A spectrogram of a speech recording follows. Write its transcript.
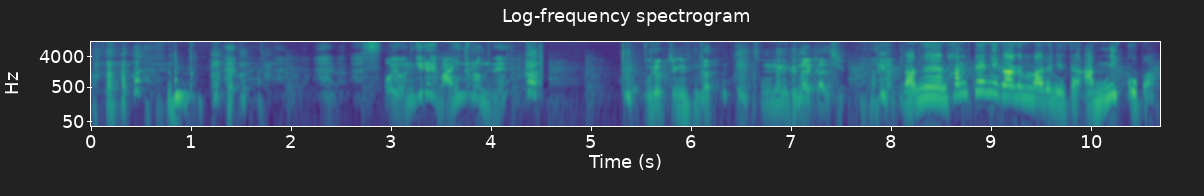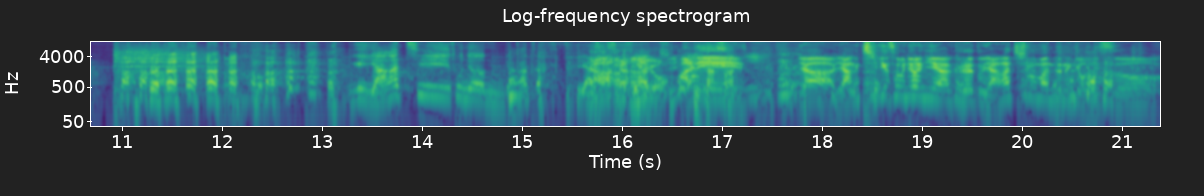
어 연기력이 많이 늘었네? 무력 중입니다. 속는 그날까지. 나는 한 팬이가 하는 말은 일단 안 믿고 봐. 이게 양아치 소년 양아치 야, 소리요? 아니 야 양치기 소년이야 그래도 양아치로 만드는 게 어딨어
